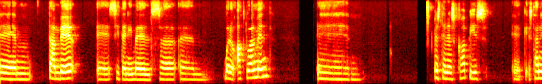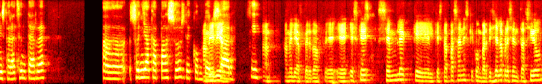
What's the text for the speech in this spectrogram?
Eh, també, eh, si tenim els... Eh, bueno, actualment, eh, els telescopis eh, que estan instal·lats en terra uh, són ja capaços de compensar. Amelia, sí. Amelia, perdó. Eh, eh, és que sembla que el que està passant és que comparteixes la presentació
